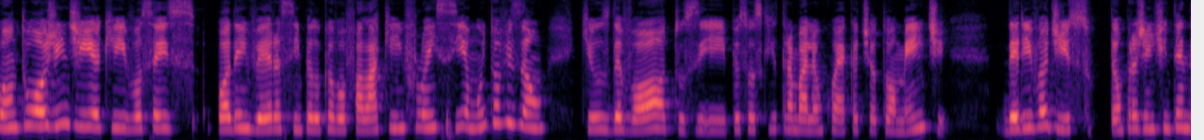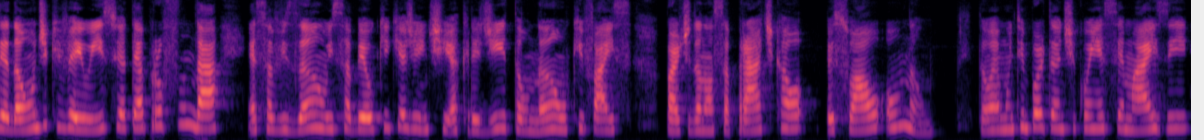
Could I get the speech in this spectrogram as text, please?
quanto hoje em dia, que vocês podem ver, assim, pelo que eu vou falar, que influencia muito a visão que os devotos e pessoas que trabalham com Hecate atualmente deriva disso. Então, para a gente entender da onde que veio isso e até aprofundar essa visão e saber o que, que a gente acredita ou não, o que faz parte da nossa prática pessoal ou não. Então, é muito importante conhecer mais e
